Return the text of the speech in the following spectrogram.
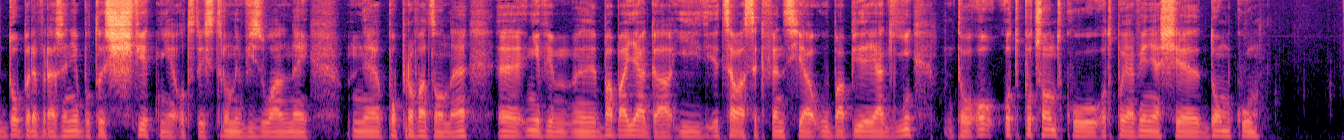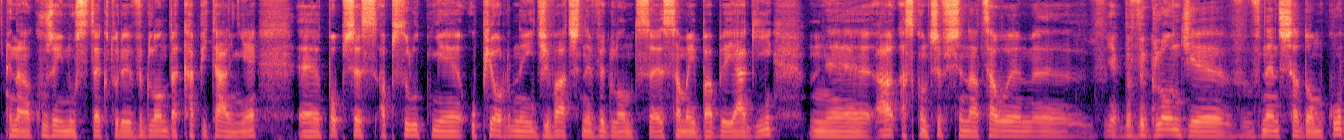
dobre wrażenie, bo to jest świetnie od tej strony wizualnej poprowadzone. Nie wiem, Baba Jaga i cała sekwencja u Baby Jagi, to od początku, od pojawienia się domku na kurzej nóżce, który wygląda kapitalnie e, poprzez absolutnie upiorny i dziwaczny wygląd e, samej Baby Jagi, e, a, a skończywszy na całym jakby wyglądzie wnętrza domku,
